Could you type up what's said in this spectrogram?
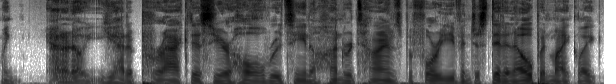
like I don't know, you had to practice your whole routine a hundred times before you even just did an open mic. Like,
